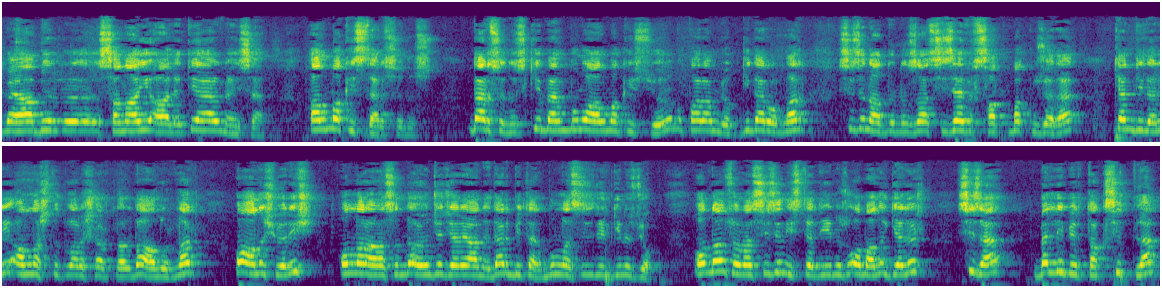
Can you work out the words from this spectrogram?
veya bir e, sanayi aleti her neyse almak istersiniz. Dersiniz ki ben bunu almak istiyorum, bu param yok. Gider onlar sizin adınıza size satmak üzere kendileri anlaştıkları şartlarda alırlar. O alışveriş onlar arasında önce cereyan eder, biter. Bununla sizin ilginiz yok. Ondan sonra sizin istediğiniz o malı gelir size belli bir taksitle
